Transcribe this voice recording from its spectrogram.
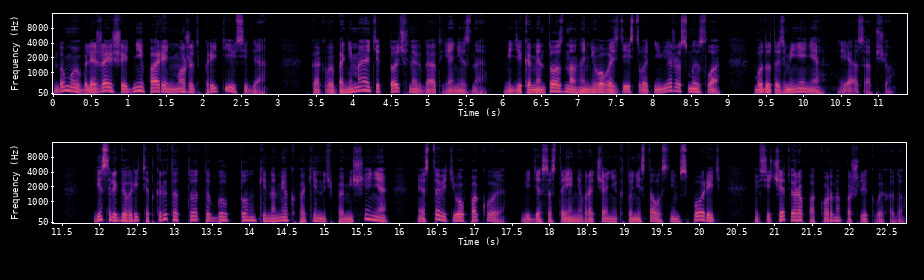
думаю, в ближайшие дни парень может прийти в себя. Как вы понимаете, точных дат я не знаю. Медикаментозно на него воздействовать не вижу смысла. Будут изменения, я сообщу. Если говорить открыто, то это был тонкий намек покинуть помещение и оставить его в покое. Видя состояние врача, никто не стал с ним спорить, и все четверо покорно пошли к выходу.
